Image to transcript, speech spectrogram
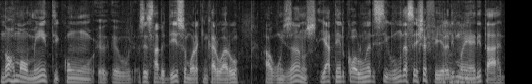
Normalmente, com eu, eu você sabe disso, eu moro aqui em Caruaru há alguns anos e atendo coluna de segunda a sexta-feira, uhum. de manhã e de tarde.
